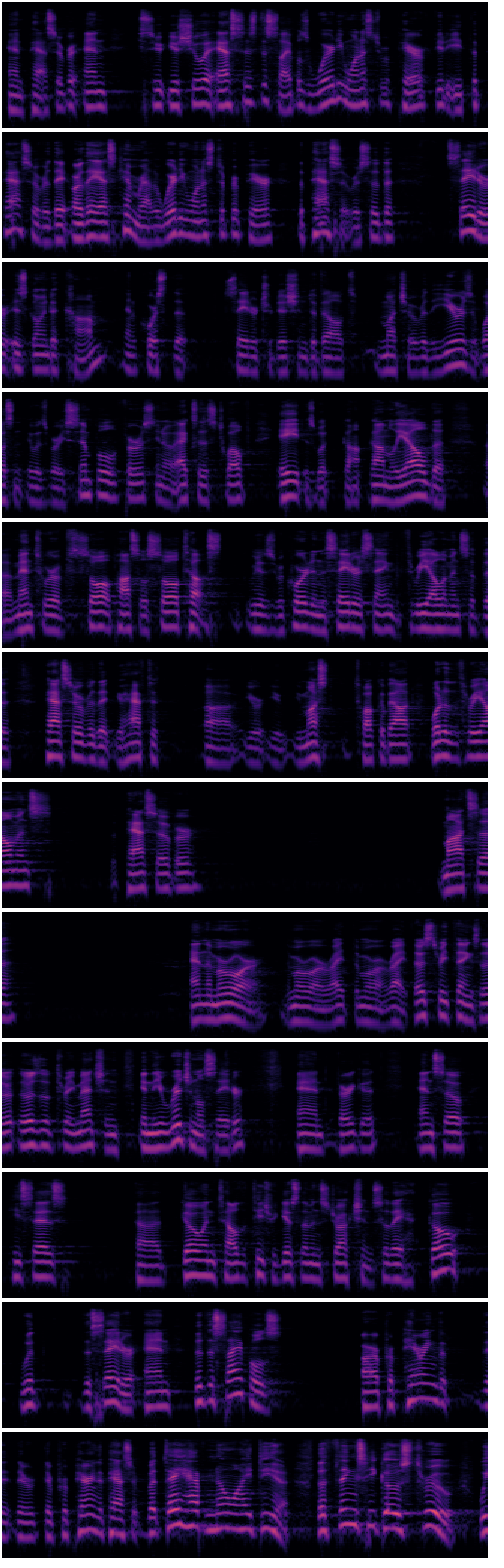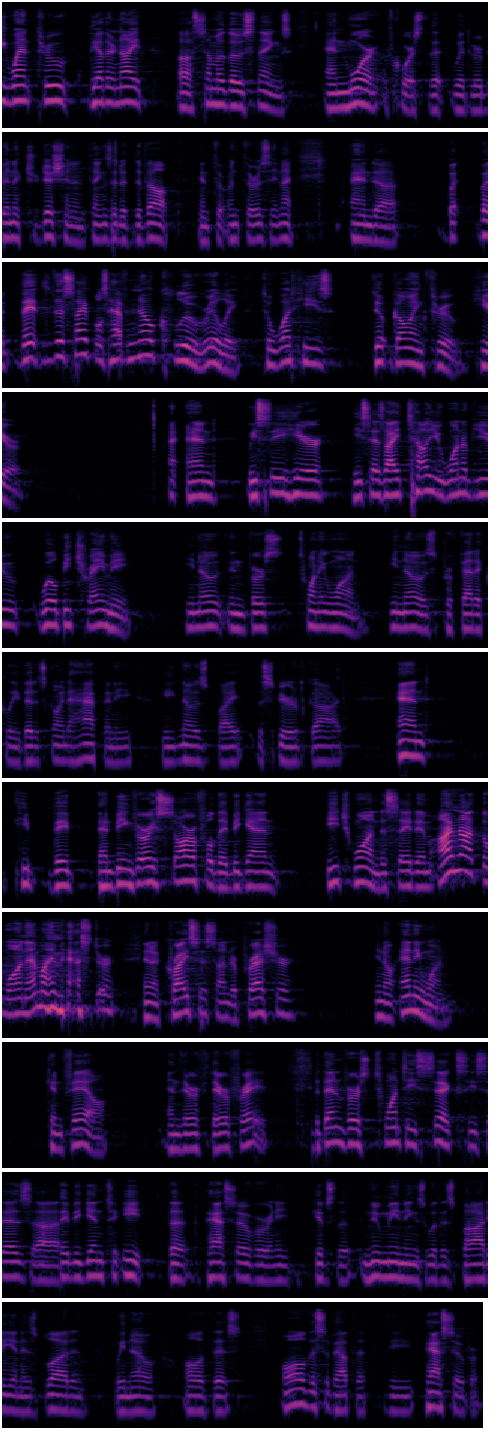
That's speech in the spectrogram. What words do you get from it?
and Passover. And Yeshua asked his disciples, Where do you want us to prepare for you to eat the Passover? They, or they ask him, rather, Where do you want us to prepare the Passover? So the Seder is going to come. And of course, the Seder tradition developed much over the years. It wasn't, it was very simple first. You know, Exodus 12, 8 is what Gamaliel, the uh, mentor of Saul, Apostle Saul, tells, is recorded in the Seder saying the three elements of the Passover that you have to, uh, you, you must talk about. What are the three elements? The Passover, matzah, and the maror. The maror, right? The maror, right. Those three things. Those are the three mentioned in the original Seder, and very good. And so he says, uh, go and tell the teacher, gives them instructions. So they go with the Seder, and the disciples are preparing the, the, they're, they're preparing the Passover, but they have no idea. The things he goes through, we went through the other night uh, some of those things, and more, of course, that with rabbinic tradition and things that have developed in th- on Thursday night. And, uh, but but they, the disciples have no clue, really, to what he's do, going through here. And we see here, he says, I tell you, one of you will betray me. He knows in verse 21 he knows prophetically that it's going to happen. He, he knows by the Spirit of God. And, he, they, and being very sorrowful, they began each one to say to him, I'm not the one, am I, Master? In a crisis under pressure, you know, anyone can fail, and they're, they're afraid. But then, verse 26, he says, uh, they begin to eat the, the Passover, and he gives the new meanings with his body and his blood, and we know all of this all this about the, the Passover.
